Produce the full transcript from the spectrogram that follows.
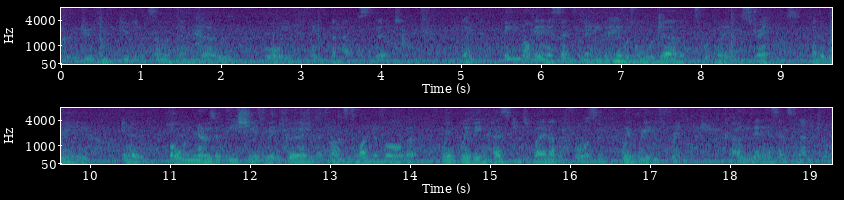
Couldn't you, didn't some of them know, or even think perhaps that, like, are you not getting a sense that maybe that it was all the Germans were pulling the strings, and that really, you know, oh, we know that Vichy is really good, and that France is wonderful, but we're, we're being persecuted by another force, and we're really French. Are you getting a sense of that at all?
